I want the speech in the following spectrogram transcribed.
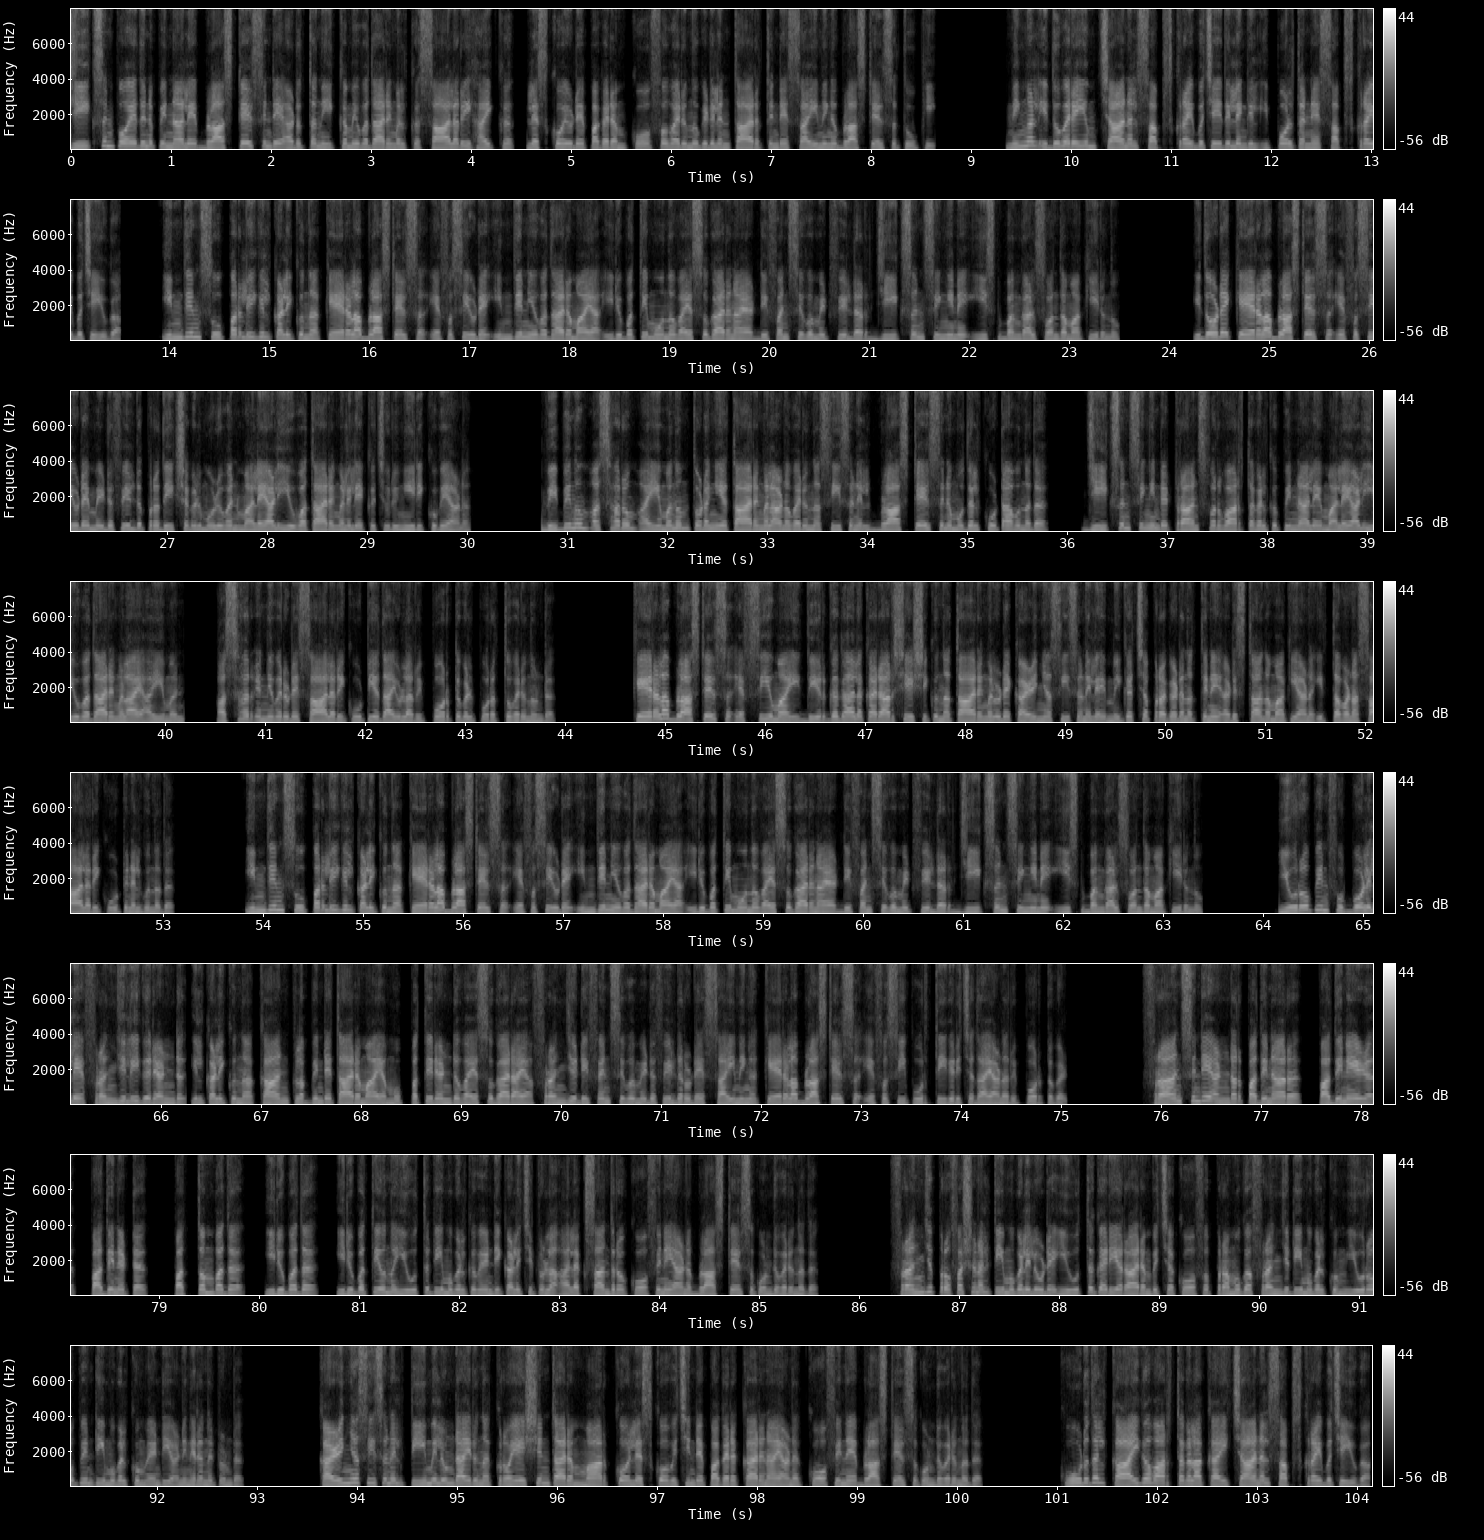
ജീക്സൺ പോയതിനു പിന്നാലെ ബ്ലാസ്റ്റേഴ്സിന്റെ അടുത്ത നീക്കം യുവതാരങ്ങൾക്ക് സാലറി ഹൈക്ക് ലെസ്കോയുടെ പകരം കോഫ് വരുന്നുകിടിലൻ താരത്തിന്റെ സൈനിങ് ബ്ലാസ്റ്റേഴ്സ് തൂക്കി. നിങ്ങൾ ഇതുവരെയും ചാനൽ സബ്സ്ക്രൈബ് ചെയ്തില്ലെങ്കിൽ ഇപ്പോൾ തന്നെ സബ്സ്ക്രൈബ് ചെയ്യുക. ഇന്ത്യൻ സൂപ്പർ ലീഗിൽ കളിക്കുന്ന കേരള ബ്ലാസ്റ്റേഴ്സ് എഫ് സിയുടെ ഇന്ത്യൻ യുവതാരമായ ഇരുപത്തിമൂന്ന് വയസ്സുകാരനായ ഡിഫൻസീവ് മിഡ്ഫീൽഡർ ജീക്സൺ സിംഗിനെ ഈസ്റ്റ് ബംഗാൾ സ്വന്തമാക്കിയിരുന്നു. ഇതോടെ കേരള ബ്ലാസ്റ്റേഴ്സ് എഫ് സിയുടെ മിഡ്ഫീൽഡ് പ്രതീക്ഷകൾ മുഴുവൻ മലയാളി യുവതാരങ്ങളിലേക്ക് ചുരുങ്ങിയിരിക്കുകയാണ്. വിപിനും അസ്ഹറും ഐമനും തുടങ്ങിയ താരങ്ങളാണ് വരുന്ന സീസണിൽ ബ്ലാസ്റ്റേഴ്സിന് മുതൽക്കൂട്ടാവുന്നത്. ജീക്സൺ സിംഗിന്റെ ട്രാൻസ്ഫർ വാർത്തകൾക്ക് പിന്നാലെ മലയാളി യുവതാരങ്ങളായ ഐമൻ അസ്ഹർ എന്നിവരുടെ സാലറി കൂട്ടിയതായുള്ള റിപ്പോർട്ടുകൾ പുറത്തുവരുന്നുണ്ട്. കേരള ബ്ലാസ്റ്റേഴ്സ് എഫ് സിയുമായി ദീർഘകാല കരാർ ശേഷിക്കുന്ന താരങ്ങളുടെ കഴിഞ്ഞ സീസണിലെ മികച്ച പ്രകടനത്തിനെ അടിസ്ഥാനമാക്കിയാണ് ഇത്തവണ സാലറി കൂട്ടിനൽകുന്നത്. ഇന്ത്യൻ സൂപ്പർ ലീഗിൽ കളിക്കുന്ന കേരള ബ്ലാസ്റ്റേഴ്സ് എഫ് സിയുടെ ഇന്ത്യൻ യുവതാരമായ ഇരുപത്തിമൂന്ന് വയസ്സുകാരനായ ഡിഫൻസീവ് മിഡ്ഫീൽഡർ ജീക്സൺ സിംഗിനെ ഈസ്റ്റ് ബംഗാൾ സ്വന്തമാക്കിയിരുന്നു. യൂറോപ്യൻ ഫുട്ബോളിലെ ഫ്രഞ്ച് ലീഗ് രണ്ട് ഇൽ കളിക്കുന്ന കാൻ ക്ലബിന്റെ താരമായ മുപ്പത്തിരണ്ട് വയസ്സുകാരായ French defensive മിഡ്ഫീൽഡറുടെ signing Kerala Blasters F C പൂർത്തീകരിച്ചതായാണ് റിപ്പോർട്ടുകൾ. ഫ്രാൻസിന്റെ അണ്ടർ പതിനാറ് പതിനേഴ് പതിനെട്ട് പത്തൊമ്പത് ഇരുപത് ഇരുപത്തിയൊന്ന് യൂത്ത് ടീമുകൾക്ക് വേണ്ടി കളിച്ചിട്ടുള്ള അലക്സാന്ദ്രോ കോഫിനെയാണ് ബ്ലാസ്റ്റേഴ്സ് കൊണ്ടുവരുന്നത്. ഫ്രഞ്ച് പ്രൊഫഷണൽ ടീമുകളിലൂടെ യൂത്ത് കരിയർ ആരംഭിച്ച കോഫ് പ്രമുഖ ഫ്രഞ്ച് ടീമുകൾക്കും യൂറോപ്യൻ ടീമുകൾക്കും വേണ്ടി അണിനിരന്നിട്ടുണ്ട്. കഴിഞ്ഞ സീസണിൽ ടീമിലുണ്ടായിരുന്ന ക്രൊയേഷ്യൻ താരം മാർക്കോ ലെസ്കോവിച്ചിന്റെ പകരക്കാരനായാണ് കോഫിനെ ബ്ലാസ്റ്റേഴ്സ് കൊണ്ടുവരുന്നത്. കൂടുതൽ കായിക വാർത്തകളാക്കായി ചാനൽ സബ്സ്ക്രൈബ് ചെയ്യുക.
